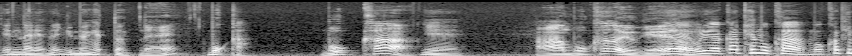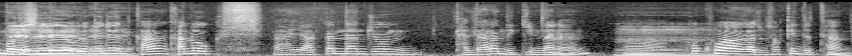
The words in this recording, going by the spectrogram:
옛날에는 유명했던 네. 모카. 모카. 예. 아 모카가 여기에요. 네, 우리가 카페 모카 뭐 커피 뭐 네네네네네. 드실래요? 그러면은 가, 간혹 아 약간 난 좀 달달한 느낌 나는 어, 음. 코코아가 좀 섞인 듯한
